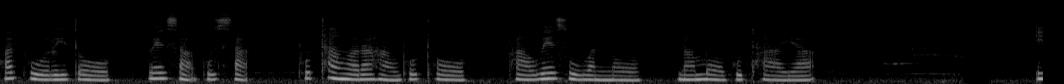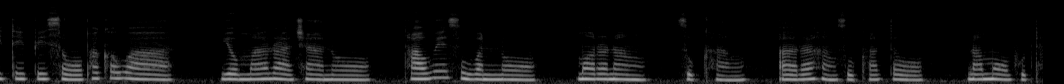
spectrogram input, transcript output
พัทภูริโต วสสะพุทธะพุทธังอรหังพุทโธท้าเวสุวรรณโนนะโมพุทธายะ อิติปิโสภะคะวายมราชาโนท้าเวสุวรรณโน มรณัง สุขังอะรหังสุขโตนะโมพุทธ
